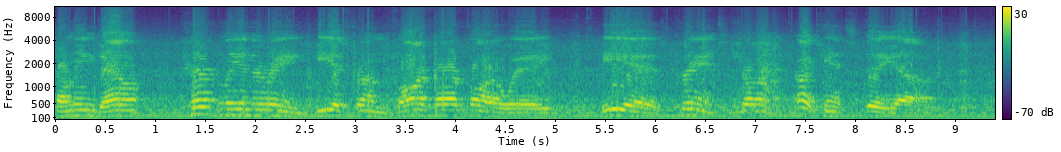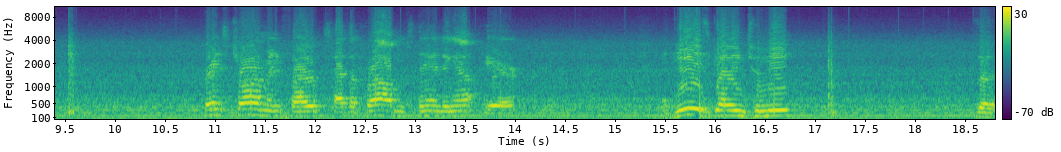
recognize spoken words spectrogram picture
Coming down currently in the ring. He is from far, far, far away. He is Prince Charming. Oh, I can't stay up. Prince Charming, folks, has a problem standing up here. And he is going to meet the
